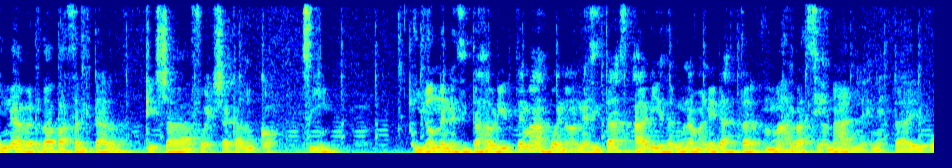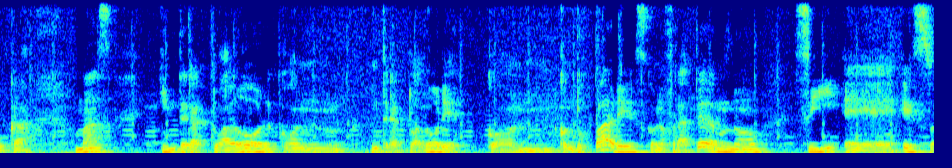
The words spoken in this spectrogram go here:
una verdad va a saltar que ya fue, ya caducó, ¿sí? ¿Y dónde necesitas abrirte más? Bueno, necesitas Aries de alguna manera estar más racional en esta época, más interactuador con interactuadores con, con tus pares, con lo fraterno, ¿sí? Eh, eso,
